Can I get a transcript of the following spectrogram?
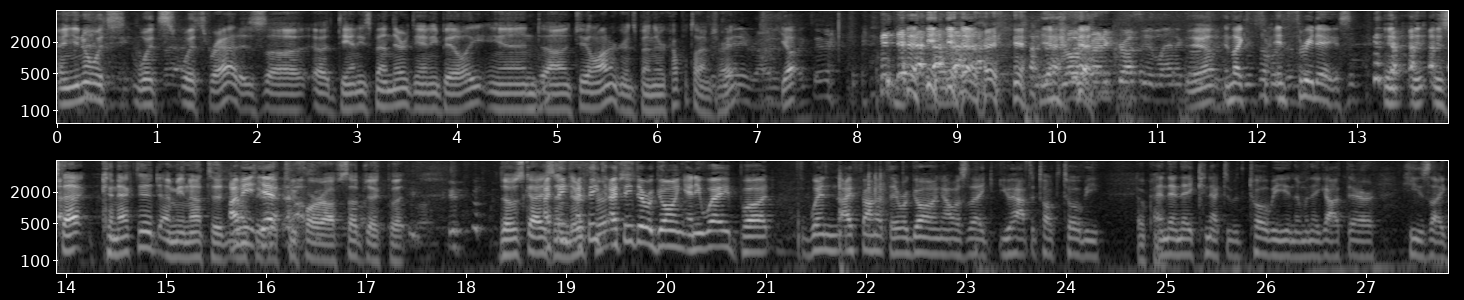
and you know what's what's what's rad is uh, uh, Danny's been there, Danny Bailey, and uh, Jay Lonergan's been there a couple times, right? Danny ride his Yep. bike there? yeah. Yeah. Rode yeah. right across the Atlantic. Yeah. In like th- in three days. I- i- Is that connected? I mean, not to not mean, to yeah. get too far off subject, but those guys I think and their I think I think they were going anyway, but when I found out they were going, I was like, you have to talk to Toby. okay. And then they connected with Toby, and then when they got there, he's like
